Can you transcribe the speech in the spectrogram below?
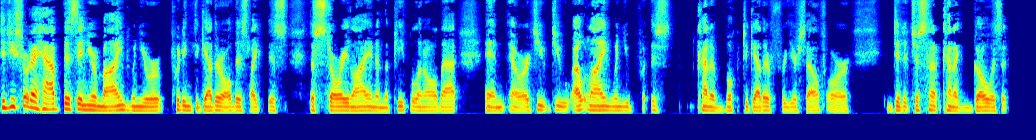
did you sort of have this in your mind when you were putting together all this like this the storyline and the people and all that? And or do you do you outline when you put this kind of book together for yourself? Or did it just kind of go as it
